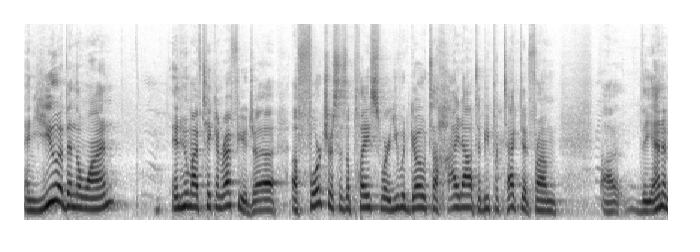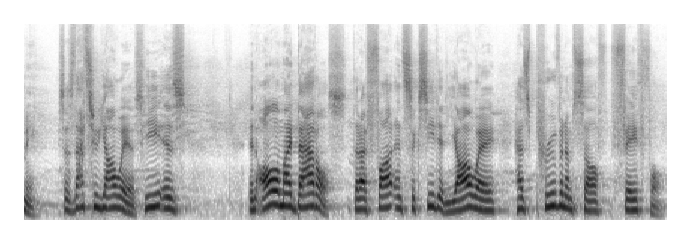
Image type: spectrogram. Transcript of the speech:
And you have been the one in whom I've taken refuge. A, a fortress is a place where you would go to hide out, to be protected from uh, the enemy. He says, That's who Yahweh is. He is in all of my battles that I've fought and succeeded. Yahweh has proven himself faithful.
